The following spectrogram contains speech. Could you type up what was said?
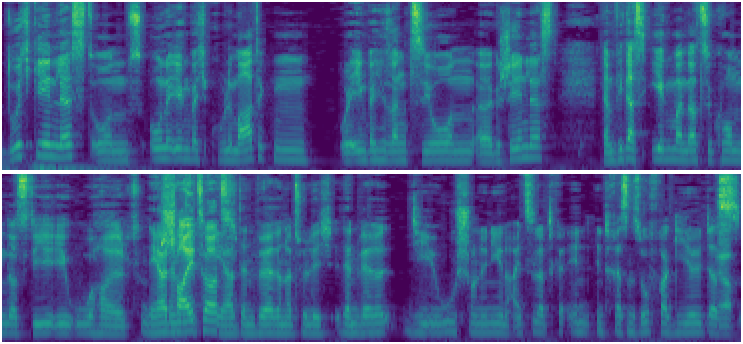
durchgehen lässt und ohne irgendwelche Problematiken oder irgendwelche Sanktionen äh, geschehen lässt, dann wird das irgendwann dazu kommen, dass die EU halt Ja, dann- scheitert. Ja, dann wäre natürlich, dann wäre die EU schon in ihren Einzelinteressen so fragil, dass,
